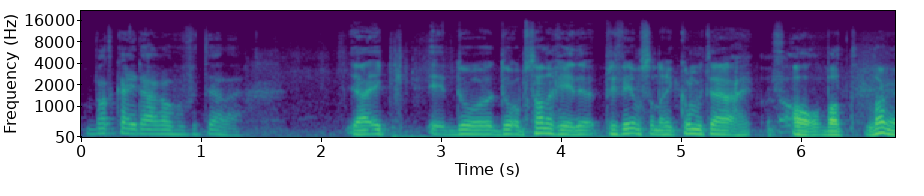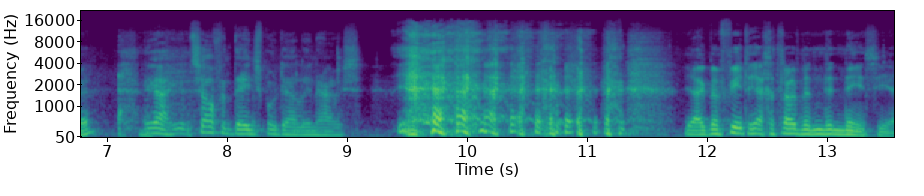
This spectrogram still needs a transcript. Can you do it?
Wat kan je daarover vertellen? Ja, ik, door, door omstandigheden, privéomstandigheden, kom ik daar al wat langer. Ja, je hebt zelf een Deens model in huis. ja, ik ben 40 jaar getrouwd met een ja.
